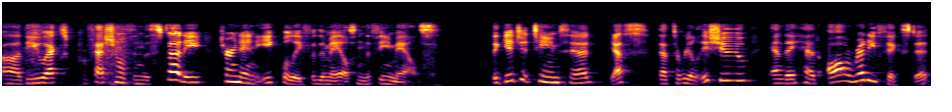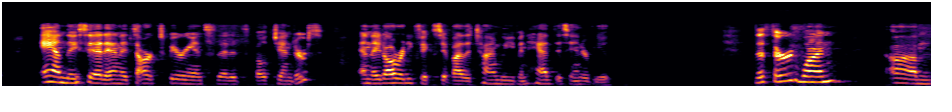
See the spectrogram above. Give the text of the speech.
uh, the UX professionals in the study turned in equally for the males and the females. The Gidget team said, yes, that's a real issue, and they had already fixed it. And they said, and it's our experience that it's both genders, and they'd already fixed it by the time we even had this interview. The third one, um,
